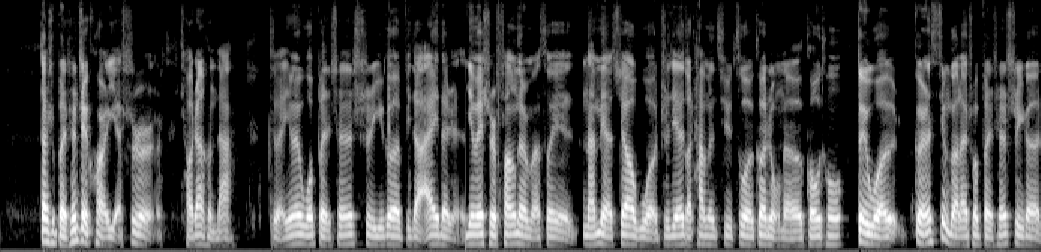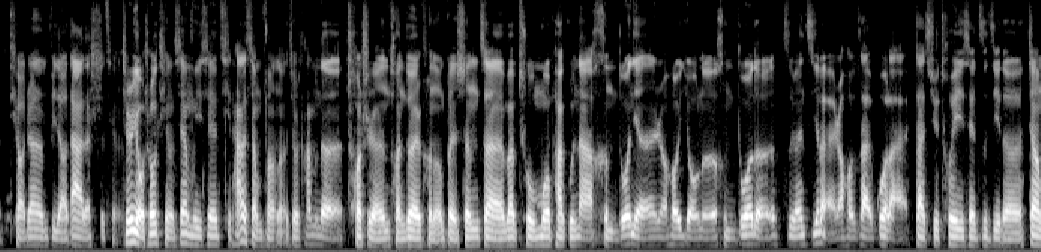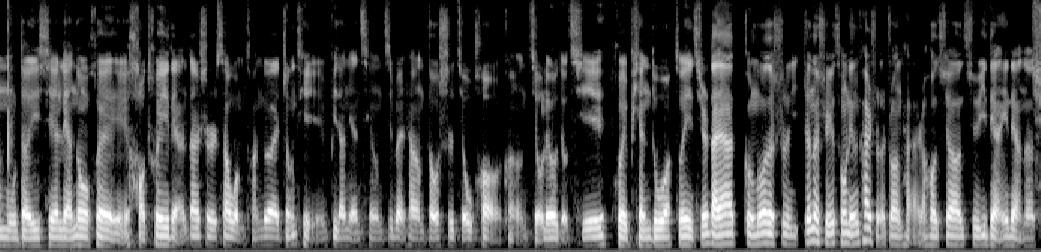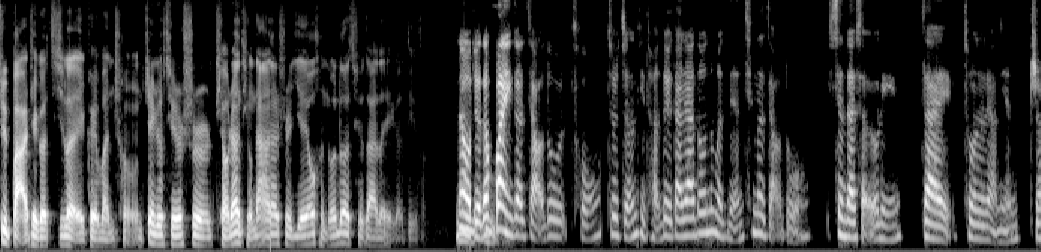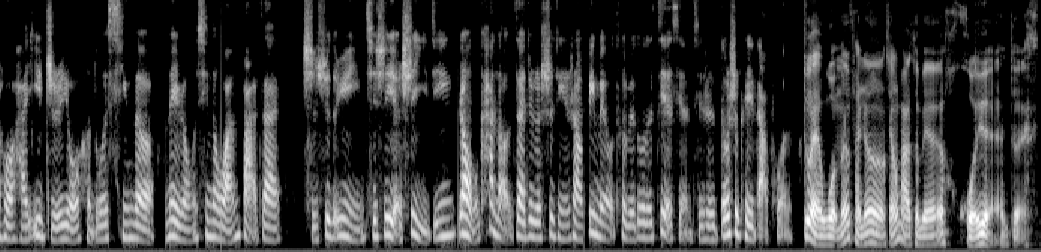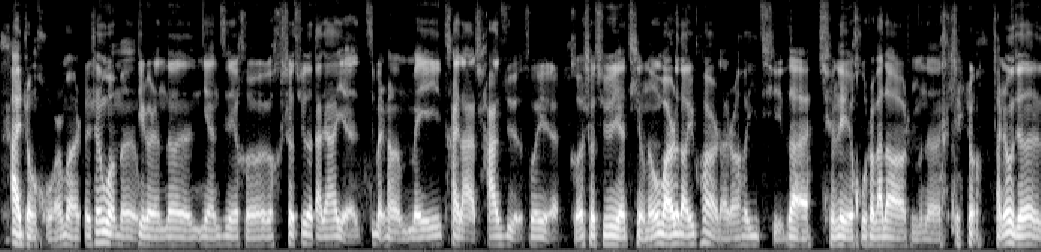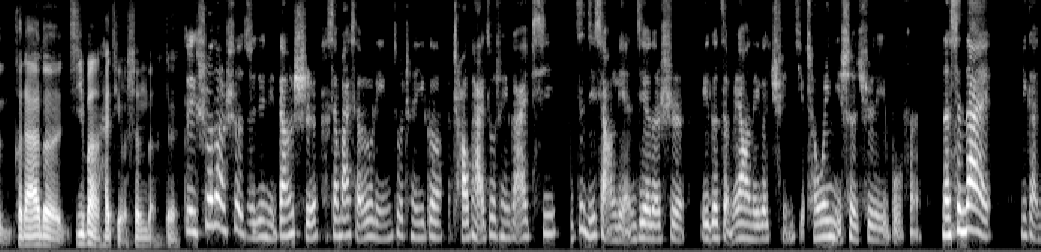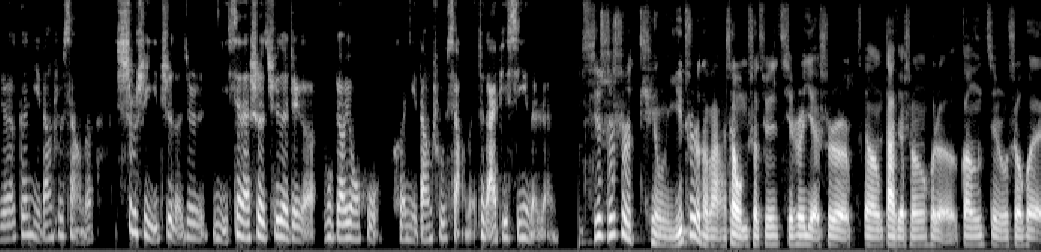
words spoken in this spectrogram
但是本身这块儿也是挑战很大。对，因为我本身是一个比较 I 的人，因为是 founder 嘛，所以难免需要我直接和他们去做各种的沟通。对我个人性格来说，本身是一个挑战比较大的事情。其实有时候挺羡慕一些其他的项目方的，就是他们的创始人团队可能本身在 Web2 摸爬滚打很多年，然后有了很多的资源积累，然后再过来再去推一些自己的项目的一些联动会好推一点。但是像我们团队整体比较年轻，基本上。都是九五后，可能九六九七会偏多，所以其实大家更多的是真的是一个从零开始的状态，然后需要去一点一点的去把这个积累给完成。这个其实是挑战挺大，但是也有很多乐趣在的一个地方。那我觉得换一个角度，从就是整体团队大家都那么年轻的角度，现在小幽灵在做了两年之后，还一直有很多新的内容、新的玩法在。持续的运营其实也是已经让我们看到，在这个事情上并没有特别多的界限，其实都是可以打破的。对我们反正想法特别活跃，对，爱整活嘛。本身我们几个人的年纪和社区的大家也基本上没太大差距，所以和社区也挺能玩得到一块儿的，然后一起在群里胡说八道什么的这种。反正我觉得和大家的羁绊还挺深的。对对，说到社区，就你当时想把小幽灵做成一个潮。牌做成一个 IP，你自己想连接的是一个怎么样的一个群体，成为你社区的一部分。那现在你感觉跟你当初想的是不是一致的？就是你现在社区的这个目标用户和你当初想的这个 IP 吸引的人。其实是挺一致的吧，像我们社区其实也是像大学生或者刚进入社会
